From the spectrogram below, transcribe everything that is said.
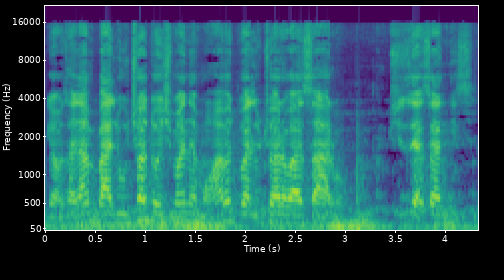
یا مثلا بلوچا دشمن ما همه بلوچا رو باید سر ببریم. چیزی اصلا نیست.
